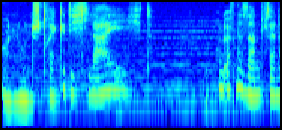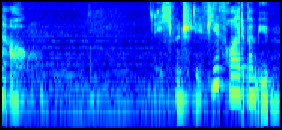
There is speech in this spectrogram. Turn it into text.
Und nun strecke dich leicht und öffne sanft deine Augen. Ich wünsche dir viel Freude beim Üben.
